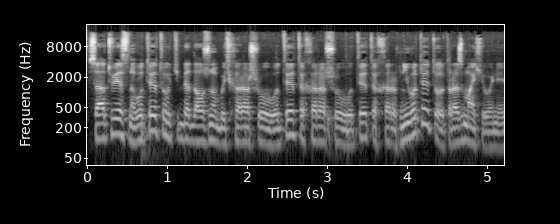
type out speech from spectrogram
Соответственно, вот это у тебя должно быть хорошо, вот это хорошо, вот это хорошо. Не вот это вот размахивание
